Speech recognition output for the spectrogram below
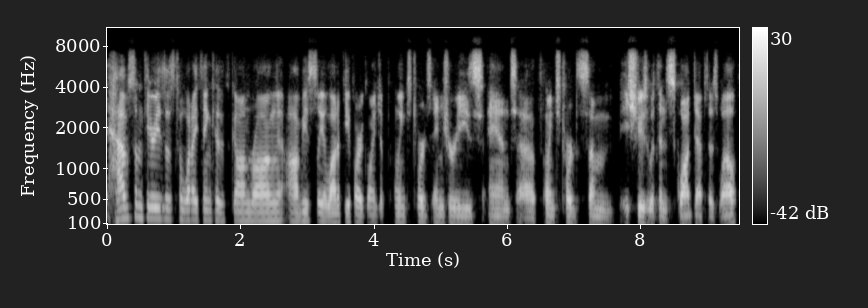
have some theories as to what I think has gone wrong. Obviously, a lot of people are going to point towards injuries and uh, point towards some issues within squad depth as well.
